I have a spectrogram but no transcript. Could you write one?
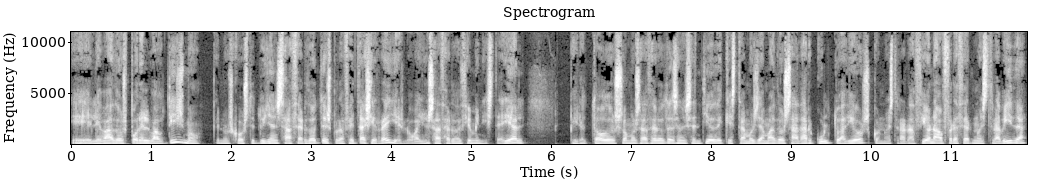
eh, elevados por el bautismo, que nos constituyen sacerdotes, profetas y reyes. Luego hay un sacerdocio ministerial pero todos somos sacerdotes en el sentido de que estamos llamados a dar culto a Dios con nuestra oración, a ofrecer nuestra vida,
